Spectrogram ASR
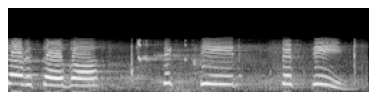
Service over. 16 15.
